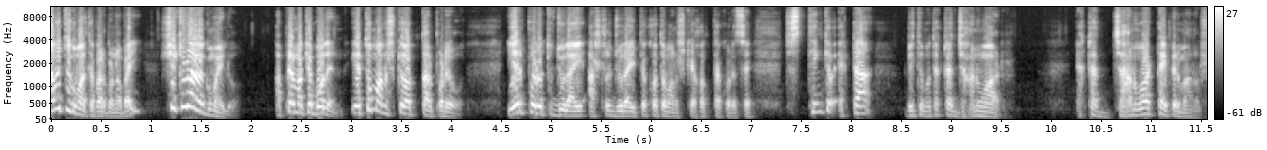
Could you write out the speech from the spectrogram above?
আমি তো ঘুমাতে পারব না ভাই। সে কীভাবে ঘুমাইলো? আপনি আমাকে বলেন, এত মানুষকে হত্যার পরেও। এরপরে তো জুলাই, আসলো জুলাইতে কত মানুষকে হত্যা করেছে। জাস্ট থিঙ্ক একটা রীতিমতো একটা জানোয়ার একটা জানোয়ার টাইপের মানুষ।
